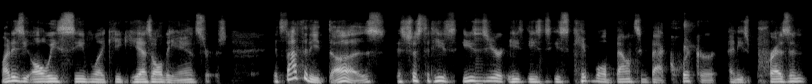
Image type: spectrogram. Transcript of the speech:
Why does he always seem like he, he has all the answers? It's not that he does. It's just that he's easier. He's, he's, he's capable of bouncing back quicker and he's present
